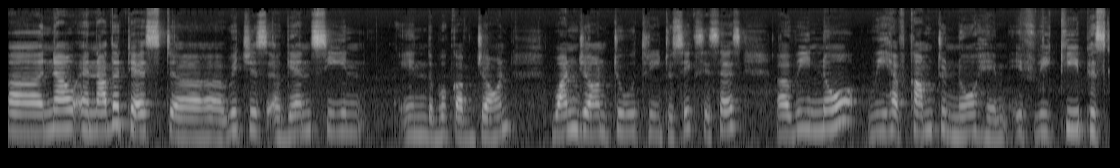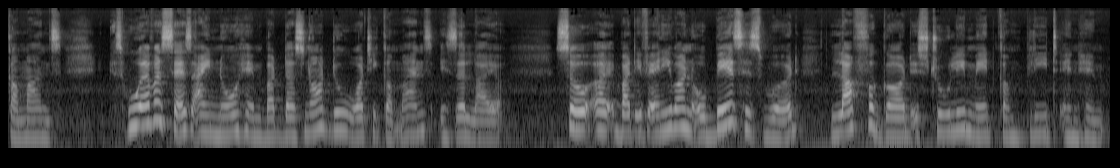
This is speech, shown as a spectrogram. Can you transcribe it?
Uh, now, another test, uh, which is again seen in the book of John, 1 John 2 3 to 6, he says, uh, We know we have come to know him if we keep his commands. Whoever says, I know him, but does not do what he commands, is a liar. So, uh, but if anyone obeys his word, love for God is truly made complete in him.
